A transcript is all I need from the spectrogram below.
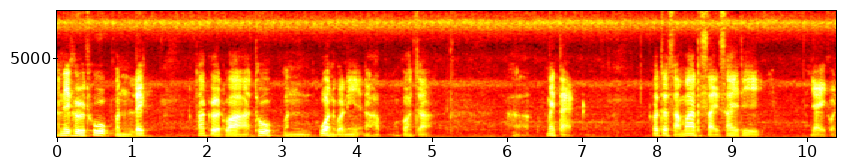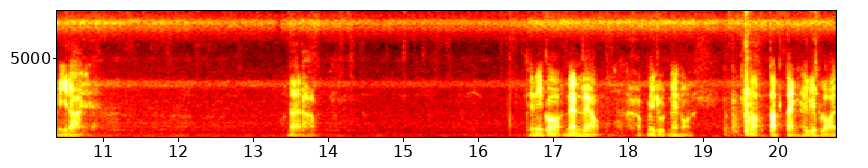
อันนี้คือทูบมันเล็ก ถ้าเกิดว่าทูบมันอ้วนกว่านี้นะครับ ก็จะไม่แตก ก็จะสามารถใส่ไส้ที่ใหญ่กว่านี้ได้ ได้แล้วครับ แค่นี้ก็แน่นแล้วนะครับ ไม่หลุดแน่นอน ก็ตัดแต่งให้เรียบร้อย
